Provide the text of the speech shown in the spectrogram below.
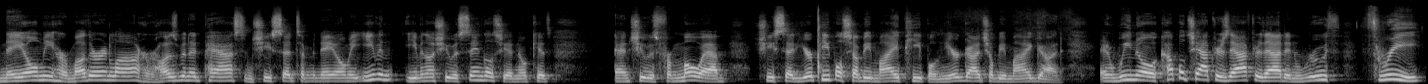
Naomi, her mother-in-law. Her husband had passed, and she said to Naomi, even even though she was single, she had no kids, and she was from Moab. She said, "Your people shall be my people, and your God shall be my God." And we know a couple chapters after that in Ruth three,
